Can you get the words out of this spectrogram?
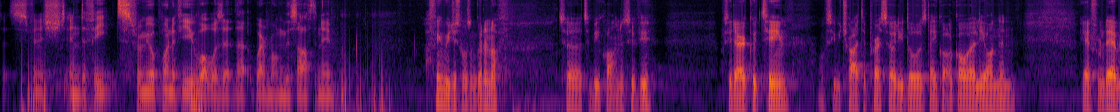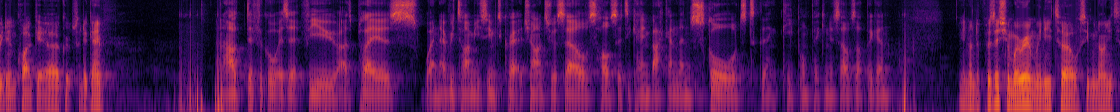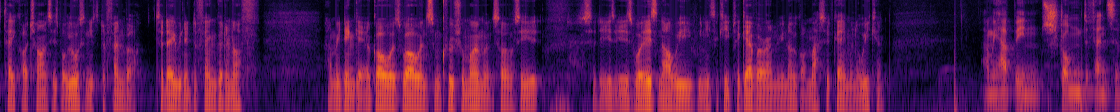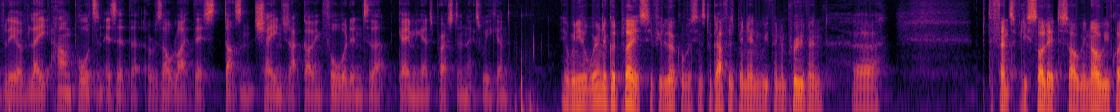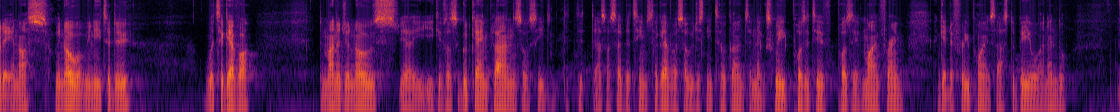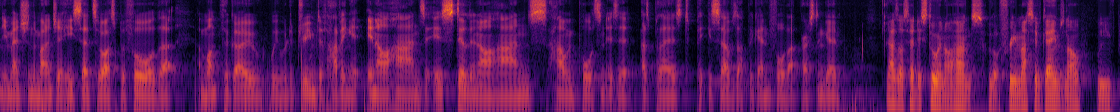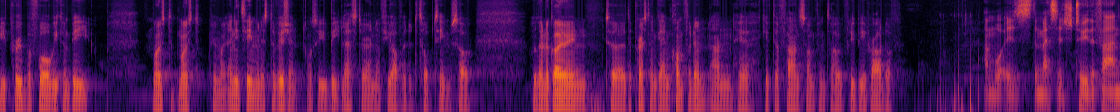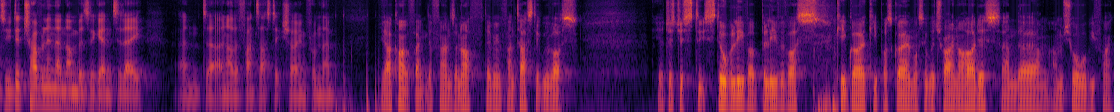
So it's finished in defeat. From your point of view, what was it that went wrong this afternoon? I think we just wasn't good enough. To to be quite honest with you, obviously they're a good team. Obviously we tried to press early doors. They got a goal early on, and yeah, from there we didn't quite get uh, grips with the game. And how difficult is it for you as players when every time you seem to create a chance yourselves, Hull City came back and then scored to then keep on picking yourselves up again? You know the position we're in, we need to obviously we don't need to take our chances, but we also need to defend better. Today we didn't defend good enough, and we didn't get a goal as well in some crucial moments. So obviously, it, so it, is, it is what it is now. We we need to keep together, and we know we've got a massive game on the weekend. And we have been strong defensively of late. How important is it that a result like this doesn't change that going forward into that game against Preston next weekend? Yeah, we need, we're in a good place. If you look, obviously since the gaffer's been in, we've been improving. Uh, defensively solid, so we know we've got it in us. We know what we need to do. We're together. The manager knows. Yeah, he gives us a good game plans. Obviously, as I said, the team's together, so we just need to go into next week positive, positive mind frame, and get the three points. That's the be all and end all. And you mentioned the manager. He said to us before that a month ago we would have dreamed of having it in our hands. It is still in our hands. How important is it as players to pick yourselves up again for that Preston game? As I said, it's still in our hands. We've got three massive games now. We've, we've proved before we can beat most most pretty much any team in this division. Also, you beat Leicester and a few other the top teams. So we're going to go into the Preston game confident and yeah, give the fans something to hopefully be proud of and what is the message to the fans who did travel in their numbers again today and uh, another fantastic showing from them? Yeah, I can't thank the fans enough. They've been fantastic with us. Yeah, just just st- still believe I believe with us. Keep going, keep us going. Also, we're trying our hardest, and uh, I'm sure we'll be fine.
